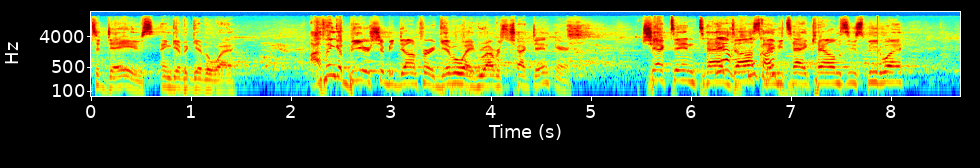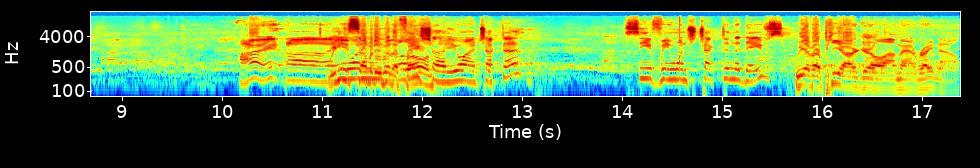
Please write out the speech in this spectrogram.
to Dave's and give a giveaway. I think a beer should be done for a giveaway. Whoever's checked in here, checked in, tagged Yeah, us, okay. maybe tag Kalamazoo Speedway. All right. Uh, We need anyone- somebody with a phone. Alicia, you want to check that? See if anyone's checked in into Dave's. We have our PR girl on that right now.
